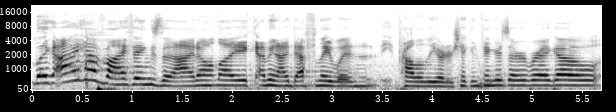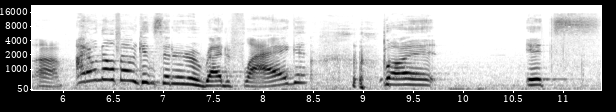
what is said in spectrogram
like I have my things that I don't like. I mean, I definitely wouldn't probably order chicken fingers everywhere I go. Um, I don't know if I would consider it a red flag, but it's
